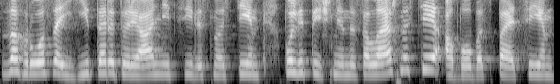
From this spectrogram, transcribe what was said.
загроза її територіальній цілісності, політичній незалежності або безпеці.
